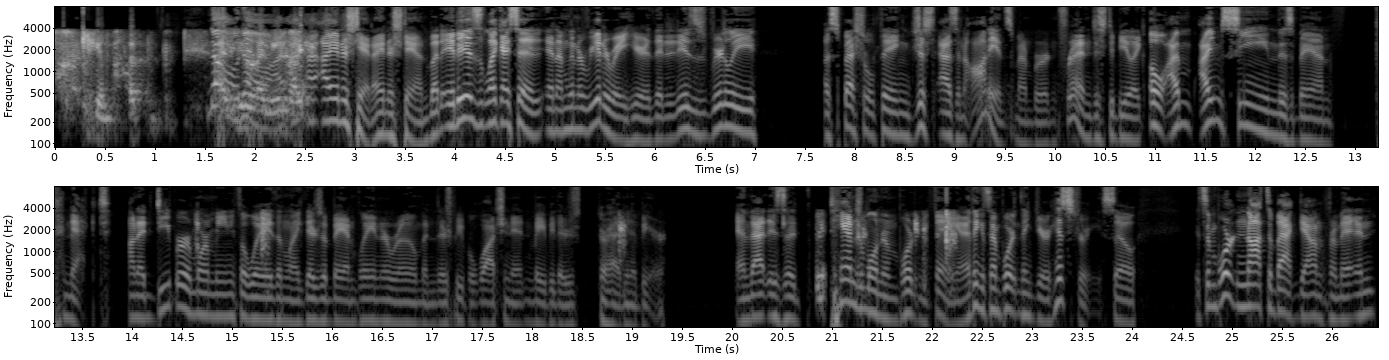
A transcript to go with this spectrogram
talking about. No, I- you no, know what I mean? Like- I, I understand, I understand, but it is like I said, and I'm going to reiterate here that it is really a special thing, just as an audience member and friend, just to be like, oh, I'm I'm seeing this band connect on a deeper and more meaningful way than like there's a band playing in a room and there's people watching it and maybe there's they're having a beer, and that is a tangible and important thing, and I think it's an important thing to your history. So it's important not to back down from it, and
